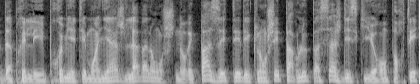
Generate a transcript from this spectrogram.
D'après les premiers témoignages, l'avalanche n'aurait pas été déclenchée par le passage des skieurs emportés.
